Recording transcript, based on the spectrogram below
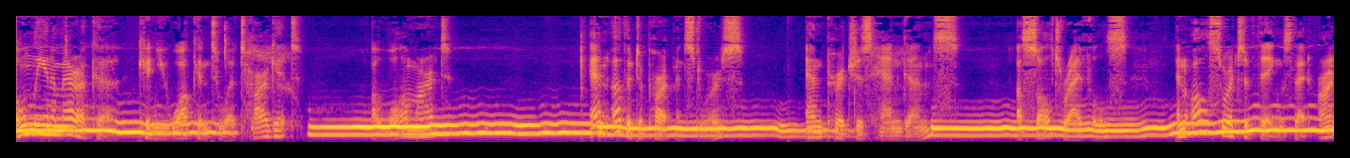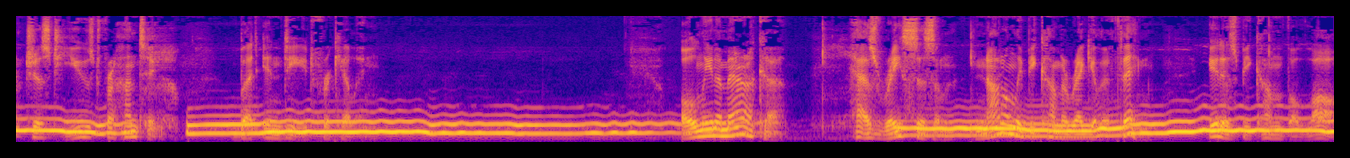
Only in America can you walk into a Target, a Walmart, and other department stores and purchase handguns, assault rifles, and all sorts of things that aren't just used for hunting, but indeed for killing. Only in America has racism not only become a regular thing, it has become the law.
